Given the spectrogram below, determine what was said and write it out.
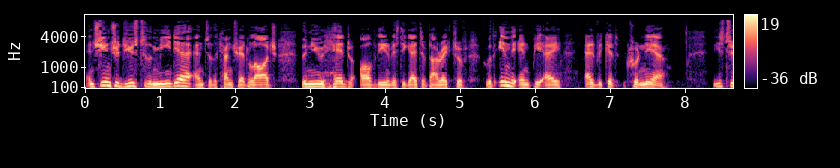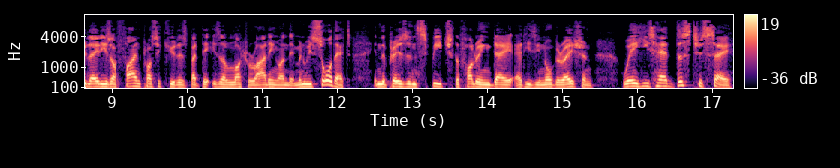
and she introduced to the media and to the country at large the new head of the Investigative Directorate within the NPA, Advocate Cronje. These two ladies are fine prosecutors, but there is a lot riding on them. And we saw that in the president's speech the following day at his inauguration, where he's had this to say,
